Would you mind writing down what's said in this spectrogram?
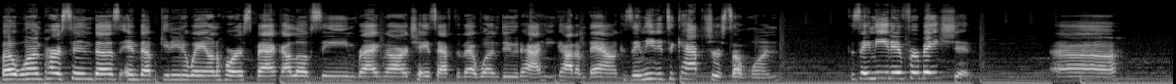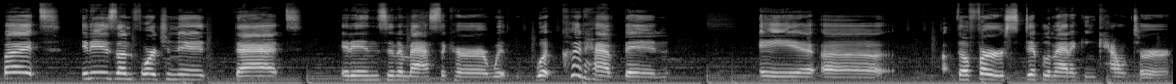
But one person does end up getting away on horseback. I love seeing Ragnar chase after that one dude, how he got him down because they needed to capture someone because they need information. Uh, but it is unfortunate that it ends in a massacre with what could have been a uh, the first diplomatic encounter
